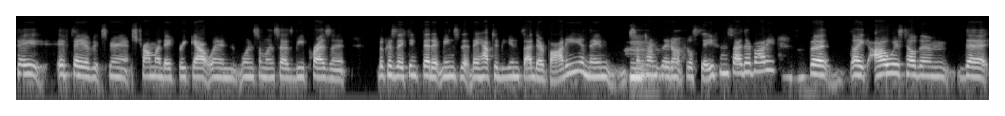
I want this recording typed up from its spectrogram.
they if they have experienced trauma, they freak out when when someone says "be present" because they think that it means that they have to be inside their body, and they mm-hmm. sometimes they don't feel safe inside their body. Mm-hmm. But like I always tell them that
